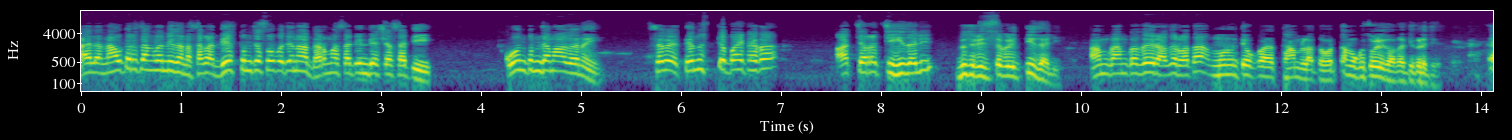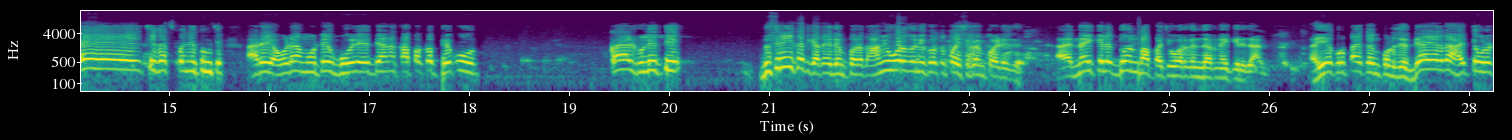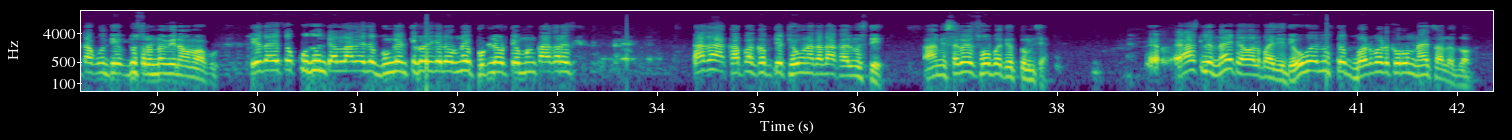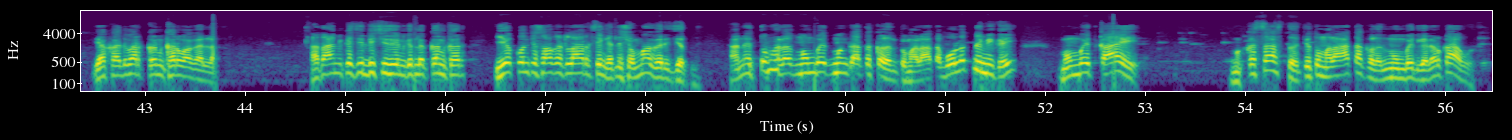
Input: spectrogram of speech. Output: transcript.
आयला नाव तर चांगलं निघा ना. सगळा देश तुमच्यासोबत आहे ना धर्मासाठी आणि देशासाठी. कोण तुमच्या माग नाही? सगळे ते नुसते बैठा का आजच्या रातची ही झाली दुसरीची सगळी ती झाली. आमका आमका गैरहजर होता म्हणून तो थांबला थांबला तर मग चोळीत होता तिकडे ते. ए चे गचपणे तुमचे. अरे एवढ्या मोठे गोळे द्या ना कापा कप फेकून. काय ठुले ते? दुसरी विकत घेता येते परत. आम्ही वर्गणी करतो पैसे कमी पडायचे. नाही केले दोन बापाची वर्गणी जर नाही केली तर आम्ही. एक रुपये कमी पडू दे द्या एकदा हाय तेवढं टाकून ते दुसरं नवीन आणून वापरू ते जायचं कुजून त्याला लागायचं भुंग्यान तिकडे गेल्यावर नाही फुटल्यावर ते मग काय करायचं? टाका खापा कप ते ठेवू नका दाखवायला नुसते. आम्ही सगळे सोबत आहेत तुमच्या. असले नाही ठेवायला पाहिजे ते. उगा नुसतं बडबड करून नाही चालत बघ. एखादी बार कणखर वागायला आता आम्ही कशी डिसिजन घेतलं? कणखर? एकोणतीस ऑगस्टला आरक्षण घेतल्याशिवाय माघारीच येत नाही. नाही तुम्हाला मुंबईत मग आता कळन तुम्हाला. आता बोलत नाही मी काही. मुंबईत काय आहे? मग कसं असतं? ते तुम्हाला आता कळन. मुंबईत गेल्यावर काय होत?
